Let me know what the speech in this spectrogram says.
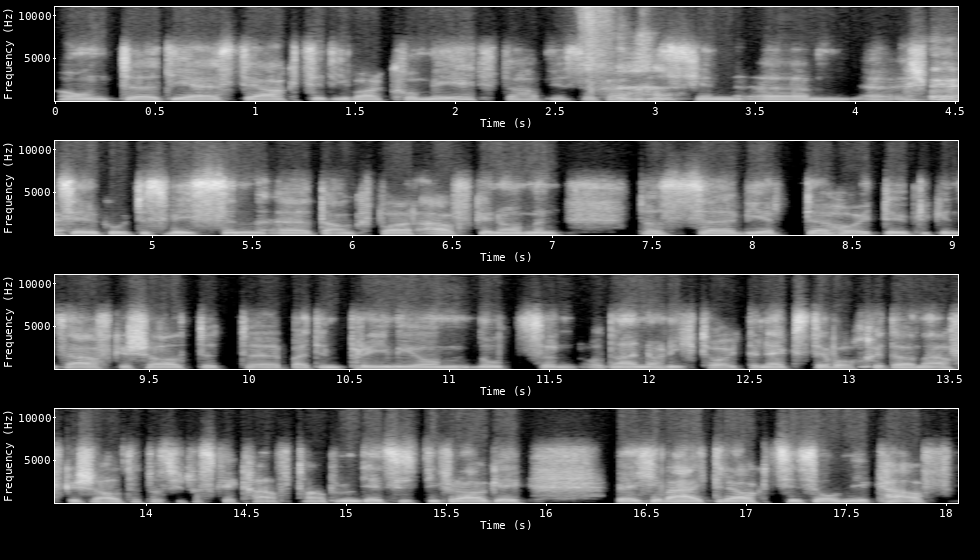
Und äh, die erste Aktie, die war Comet. Da haben wir sogar ein bisschen ähm, äh, speziell gutes Wissen äh, dankbar aufgenommen. Das äh, wird äh, heute übrigens aufgeschaltet äh, bei den Premium-Nutzern. Oder nein, noch nicht heute, nächste Woche dann aufgeschaltet, dass wir das gekauft haben. Und jetzt ist die Frage, welche weitere Aktie sollen wir kaufen?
